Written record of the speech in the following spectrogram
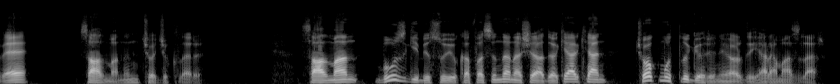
ve Salman'ın çocukları. Salman, buz gibi suyu kafasından aşağı dökerken çok mutlu görünüyordu yaramazlar.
